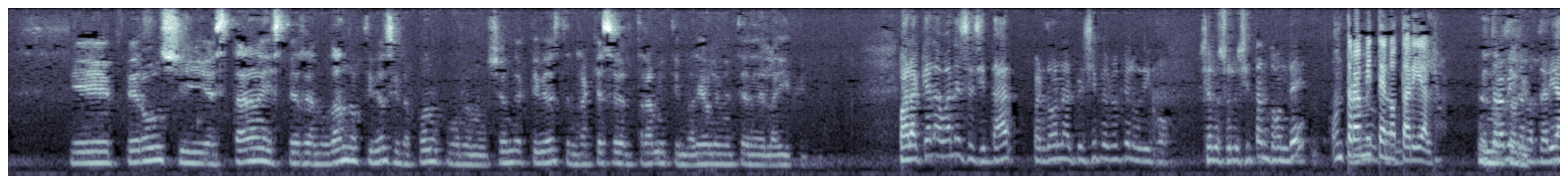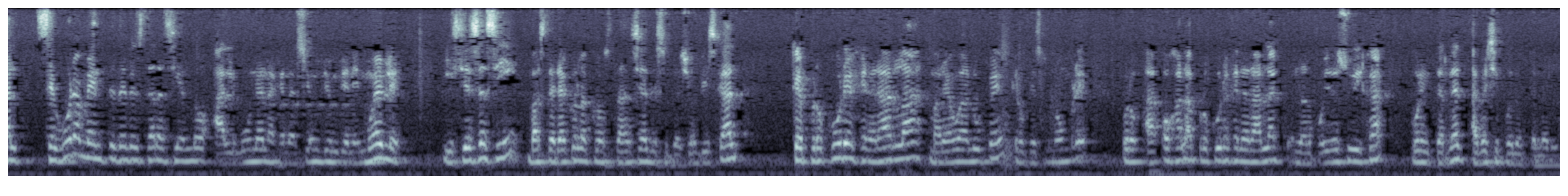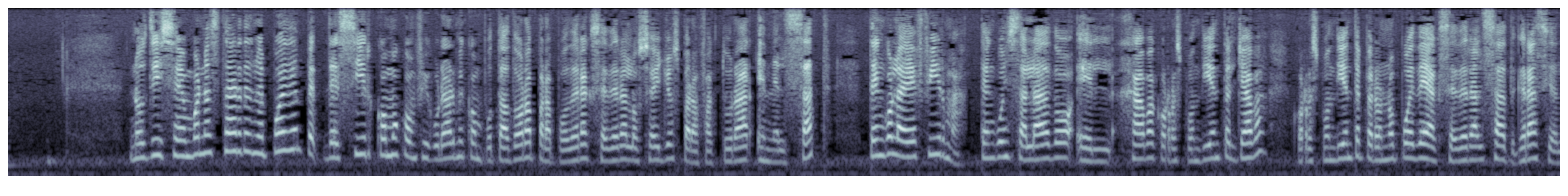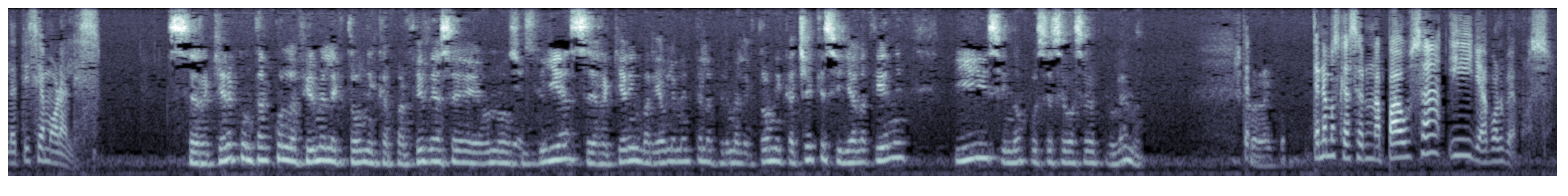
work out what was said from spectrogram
Eh, pero si está este, reanudando actividades y la ponen como reanudación de actividades, tendrá que hacer el trámite invariablemente de la e-firma. ¿Para qué la va a necesitar? Perdón, al principio creo que lo dijo. ¿Se lo solicitan dónde? Un trámite notarial. Un trámite notarial. Seguramente debe estar haciendo alguna enajenación de un bien inmueble y si es así, bastaría con la constancia de situación fiscal, que procure generarla, María Guadalupe, creo que es su nombre, ojalá procure generarla con el apoyo de su hija por internet, a ver si puede obtenerla. Nos dicen, buenas tardes, ¿me pueden decir cómo configurar mi computadora para poder acceder a los sellos para facturar en el SAT? Tengo la e-firma, tengo instalado el Java correspondiente, el Java correspondiente, pero no puede acceder al SAT. Gracias, Leticia Morales. Se requiere contar con la firma electrónica. A partir de hace unos días se requiere invariablemente la firma electrónica. Cheque si ya la tiene y si no, pues ese va a ser el problema. Tenemos que hacer una pausa y ya volvemos.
